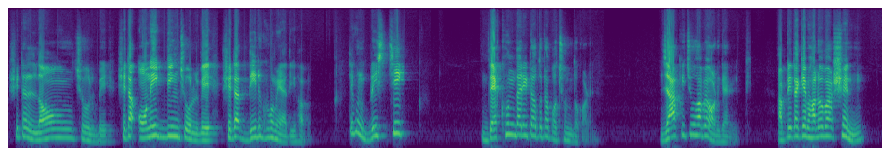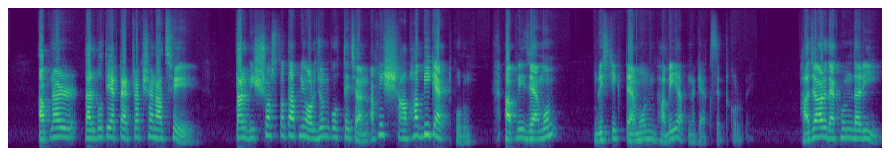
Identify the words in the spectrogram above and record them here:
সেটা লং চলবে, সেটা অনেক দিন চলবে, সেটা দীর্ঘমেয়াদী হবে। দেখুন, বৃশ্চিক দেখনদারিটা অতটা পছন্দ করেন। যা কিছু হবে অর্গ্যানিক আপনি তাকে ভালোবাসেন, আপনার, তার প্রতি একটা অ্যাট্রাকশন আছে, তার বিশ্বস্ততা আপনি অর্জন করতে চান, আপনি স্বাভাবিক অ্যাক্ট করুন। আপনি যেমন বৃষ্টিক তেমন ভাবেই আপনাকে অ্যাকসেপ্ট করবে। হাজার দেখনদারি,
